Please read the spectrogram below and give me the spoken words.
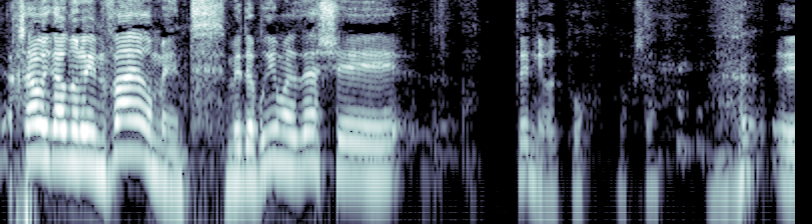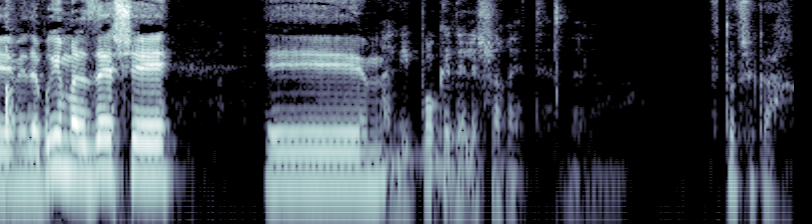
עכשיו הגענו ל-environment, מדברים על זה ש... תן לי עוד פה, בבקשה. אה, מדברים על זה ש... אה, אני פה כדי לשרת. טוב שכך.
